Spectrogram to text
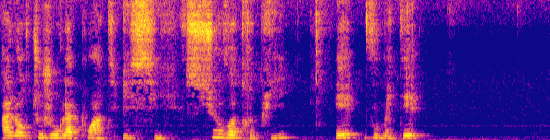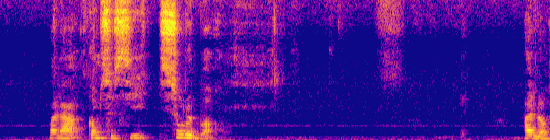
alors toujours la pointe ici sur votre pli et vous mettez voilà comme ceci sur le bord. Alors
